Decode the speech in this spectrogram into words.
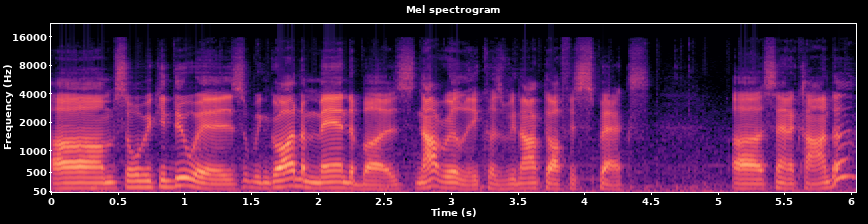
Um, so what we can do is, we can go out to Mandibuzz. Not really, because we knocked off his specs. Uh, Sandaconda?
